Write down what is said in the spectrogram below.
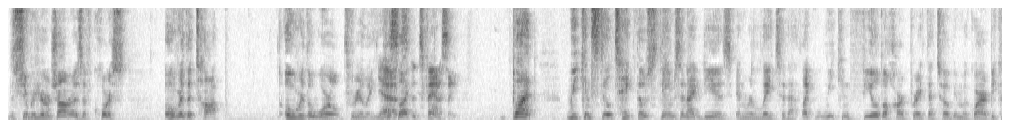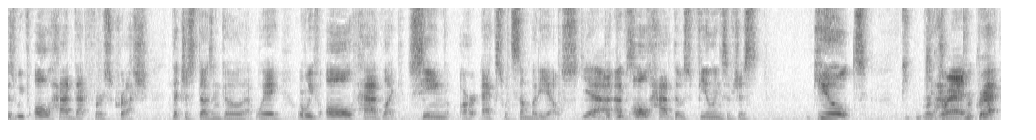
the superhero genre is of course over the top over the world really. Yeah, Just it's, like it's fantasy. but we can still take those themes and ideas and relate to that. Like we can feel the heartbreak that Tobey Maguire because we've all had that first crush that just doesn't go that way, or we've all had like seeing our ex with somebody else. Yeah, like we've all had those feelings of just guilt, g- Regret. regret.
